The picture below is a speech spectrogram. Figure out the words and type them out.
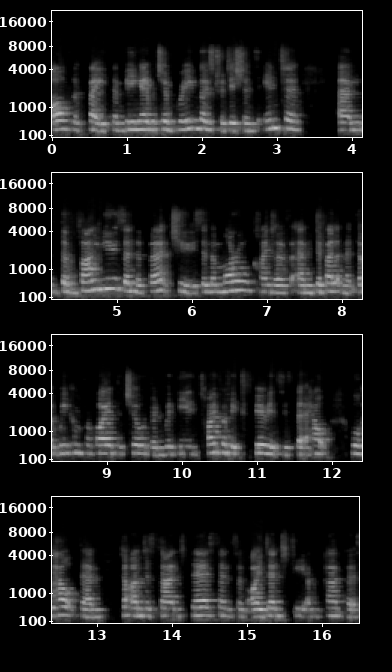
of the faith and being able to bring those traditions into um, the values and the virtues and the moral kind of um, development that we can provide the children with the type of experiences that help will help them to understand their sense of identity and purpose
